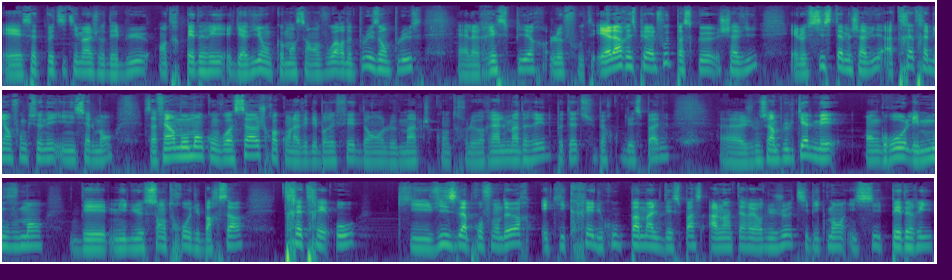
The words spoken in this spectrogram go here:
et cette petite image au début entre Pedri et Gavi, on commence à en voir de plus en plus, elle respire le foot. Et elle a respiré le foot parce que Xavi et le système Xavi a très très bien fonctionné initialement. Ça fait un moment qu'on voit ça, je crois qu'on l'avait débriefé dans le match contre le Real Madrid, peut-être Super Coupe d'Espagne. Euh, je me souviens plus lequel, mais en gros, les mouvements des milieux centraux du Barça, très très hauts, qui visent la profondeur et qui créent du coup pas mal d'espace à l'intérieur du jeu. Typiquement ici, Pedri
